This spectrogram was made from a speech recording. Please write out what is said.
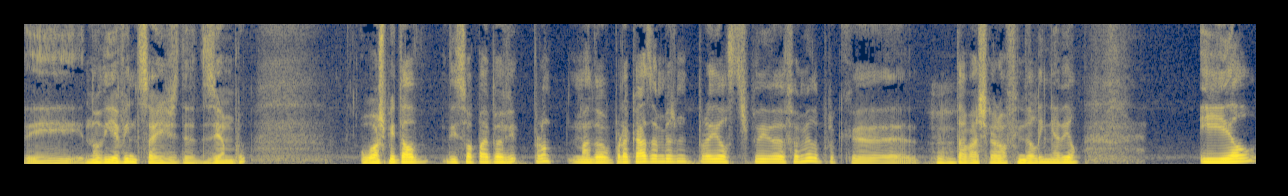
e no dia 26 de dezembro o hospital disse ao pai para vir, pronto, mandou para casa mesmo para ele se despedir da família porque uhum. estava a chegar ao fim da linha dele. E ele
